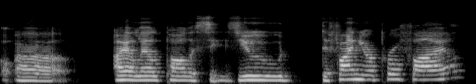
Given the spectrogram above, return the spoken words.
uh, ILL policies. You define your profile.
